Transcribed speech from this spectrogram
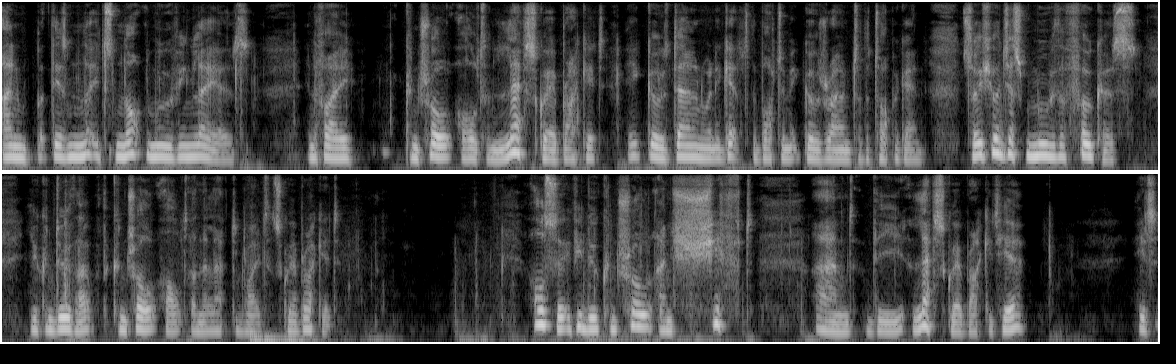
and but there's no, it's not moving layers. And if I control alt and left square bracket it goes down. When it gets to the bottom it goes round to the top again. So if you just move the focus you can do that with the control alt and the left and right square bracket. Also if you do control and shift and the left square bracket here it's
